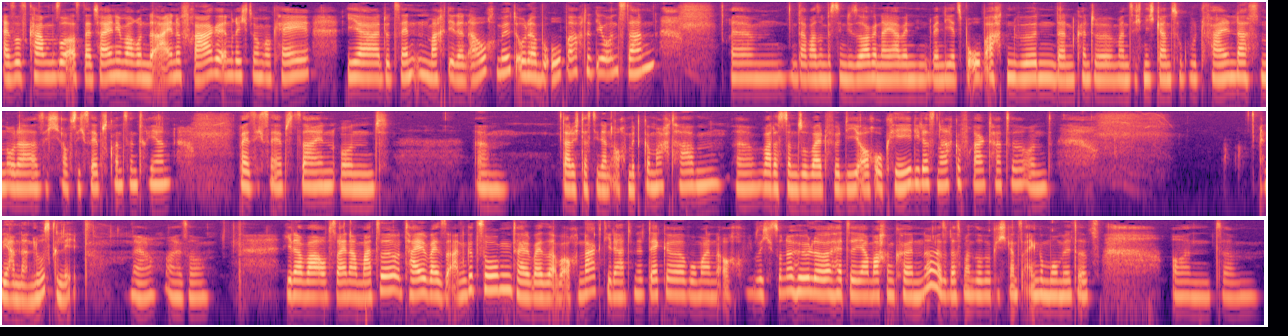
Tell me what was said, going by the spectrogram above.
Also es kam so aus der Teilnehmerrunde eine Frage in Richtung, okay, ihr Dozenten, macht ihr denn auch mit oder beobachtet ihr uns dann? Ähm, da war so ein bisschen die Sorge, naja, wenn, wenn die jetzt beobachten würden, dann könnte man sich nicht ganz so gut fallen lassen oder sich auf sich selbst konzentrieren, bei sich selbst sein. Und ähm, dadurch, dass die dann auch mitgemacht haben, äh, war das dann soweit für die auch okay, die das nachgefragt hatte. Und wir haben dann losgelegt. Ja, also jeder war auf seiner Matte, teilweise angezogen, teilweise aber auch nackt. Jeder hatte eine Decke, wo man auch sich so eine Höhle hätte ja machen können. Ne? Also dass man so wirklich ganz eingemummelt ist. Und ähm,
